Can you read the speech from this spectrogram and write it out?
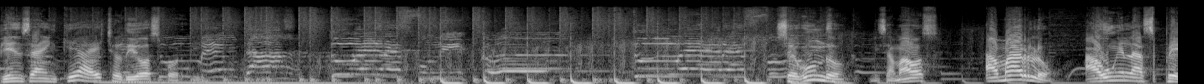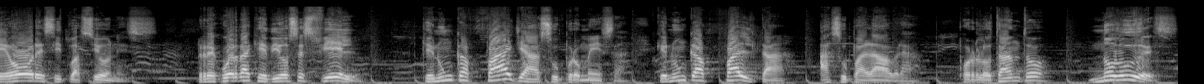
piensa en qué ha hecho Dios por ti. Segundo, mis amados, amarlo aún en las peores situaciones. Recuerda que Dios es fiel, que nunca falla a su promesa, que nunca falta a su palabra. Por lo tanto, no dudes,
